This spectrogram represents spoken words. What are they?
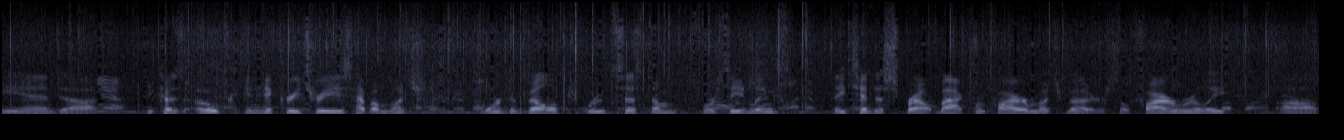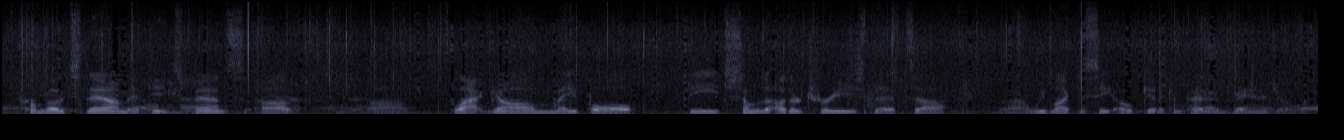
and uh, because oak and hickory trees have a much more developed root system for seedlings, they tend to sprout back from fire much better. So fire really uh, promotes them at the expense of uh, black gum, maple, beech, some of the other trees that uh, uh, we'd like to see oak get a competitive advantage over.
